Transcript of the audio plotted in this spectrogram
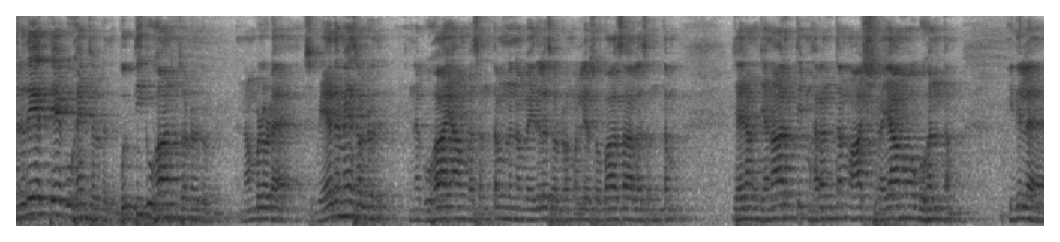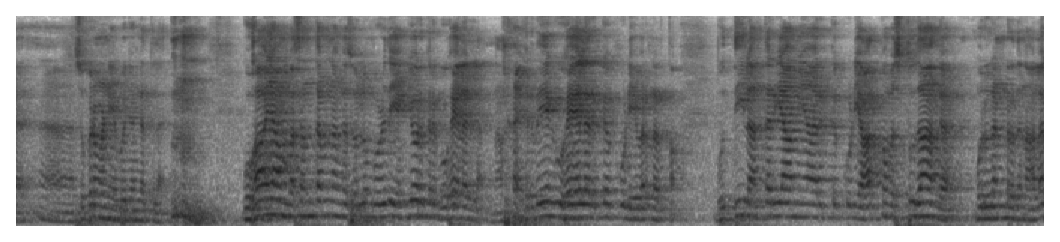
ஹிருதயத்தையே குஹைன்னு சொல்கிறது புத்தி குஹான்னு சொல்கிறது உண்டு. நம்மளோட வேதமே சொல்கிறது என்ன குஹாயாம் வசந்தம்னு நம்ம இதில் சொல்கிறோம் இல்லையா சுபாசா லசந்தம் ஜன ஜனார்த்திம் ஹரந்தம் ஆஸ்ரயாமோ குஹந்தம் இதில் சுப்பிரமணிய புஜங்கத்தில். குஹாயாம் வசந்தம்னு அங்கே சொல்லும் பொழுது எங்கேயோ இருக்கிற குகையில் இல்லை. நம்ம ஹிருதய குகையில் இருக்கக்கூடியவர்னு அர்த்தம். புத்தியில் அந்தர்யாமியாக இருக்கக்கூடிய ஆத்ம வஸ்து தான் அங்கே முருகன்றதுனால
